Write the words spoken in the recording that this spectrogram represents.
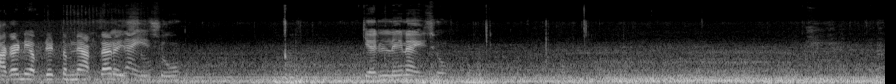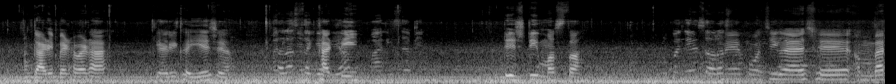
આગળની અપડેટ તમને આપતા રહીશું. ક્યારે લઈને આવી છું ગાડી બેઠા બેઠા ક્યારે ખાઈએ છે? ખાટી. ટેસ્ટી મસ્ત. અમે પહોંચી ગયા છે અંબા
